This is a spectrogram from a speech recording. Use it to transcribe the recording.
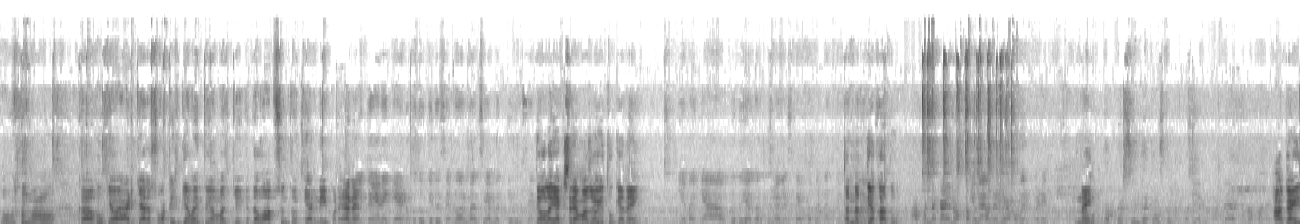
શું કહેવાય? હાડક્યારે શોર્ટેજ કહેવાય ને તો એમ જ કે દવા આપશું ને તો ફેર નહીં પડે. હે ને? તે ઓલા એક્સરે માં જોયું હતું કે નહીં? એમાં ક્યાં બધું એક સરખું લાગે છે કાંઈ ખબર નથી. તને નથી દેખાતું. આપણને કાંઈ નો ખબર પડે ખબર પડે. નહીં? ડોક્ટર સિંહ દેતો જ ખબર પડે એમાં આપણે આખું ન પડે. આ ગાઈ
